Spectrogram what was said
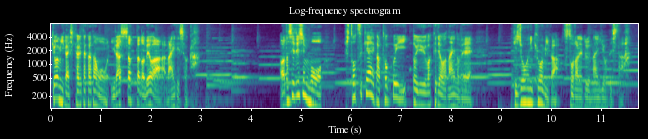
興味が惹かれた方もいらっしゃったのではないでしょうか。私自身も人付き合いが得意というわけではないので、非常に興味がそそられる内容でした。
